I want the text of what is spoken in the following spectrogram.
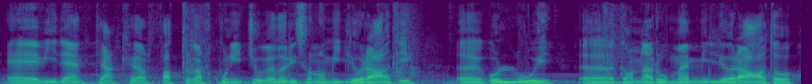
è evidente anche dal fatto che alcuni giocatori sono migliorati eh, con lui. Eh, Donnarumma è migliorato,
